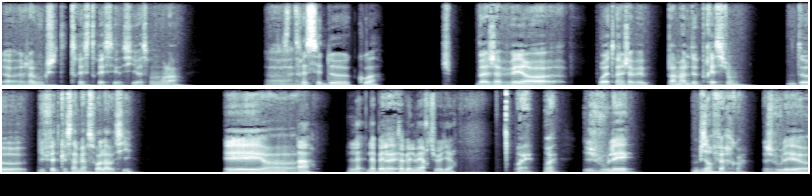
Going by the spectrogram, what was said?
Euh, J'avoue Hmm. que j'étais très stressé aussi à ce moment-là. Euh, Stressé de quoi? bah, j'avais, euh, pour être honnête, j'avais pas mal de pression de, du fait que sa mère soit là aussi. Et Ah, la, la belle, ta belle-mère, tu veux dire? Ouais, ouais, je voulais bien faire quoi. Je voulais euh,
